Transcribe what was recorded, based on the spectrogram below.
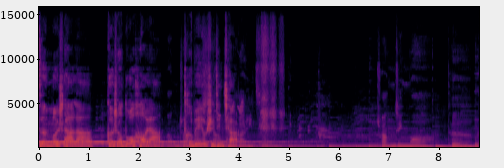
怎么傻啦？歌声多好呀，特别有市井气儿。闯进我的门，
